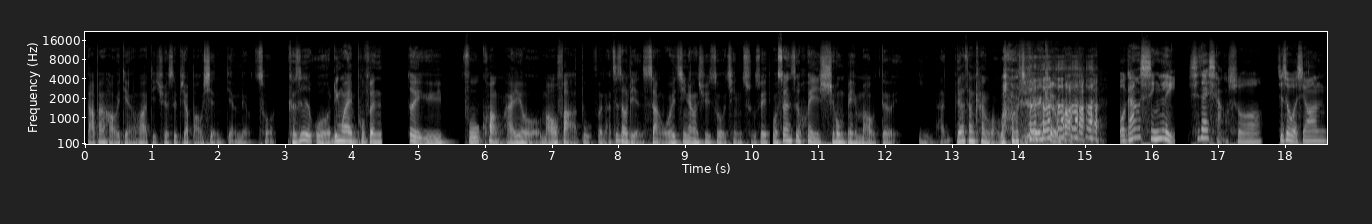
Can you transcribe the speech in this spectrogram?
打扮好一点的话，的确是比较保险一点，没有错。可是我另外一部分对于肤况还有毛发部分啊，至少脸上我会尽量去做清楚，所以我算是会修眉毛的异男。不要这样看我吧，我觉得很可怕。我刚刚心里是在想说，就是我希望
